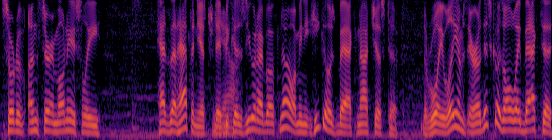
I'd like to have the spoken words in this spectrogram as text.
sort of unceremoniously has that happen yesterday Yeah. because you and I both know. I mean, he goes back not just to the Roy Williams era. This goes all the way back to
